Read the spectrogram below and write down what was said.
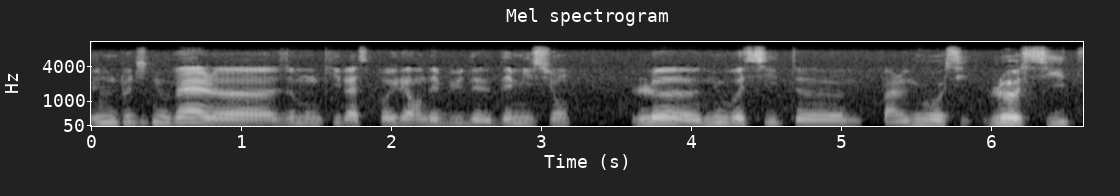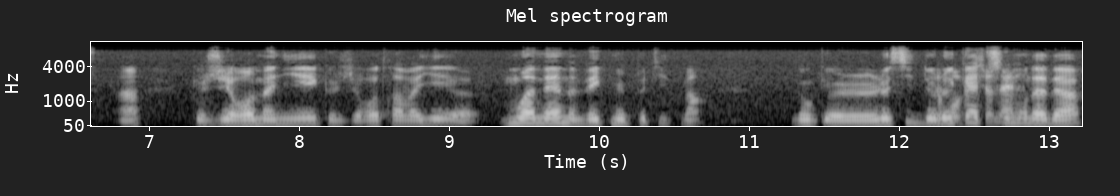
une petite nouvelle, euh, The Monkey l'a spoilé en début d'émission. Le nouveau site, enfin le nouveau site, le site, hein, que j'ai remanié, que j'ai retravaillé moi-même avec mes petites mains. Donc euh, le site de Le Catch c'est mon dada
